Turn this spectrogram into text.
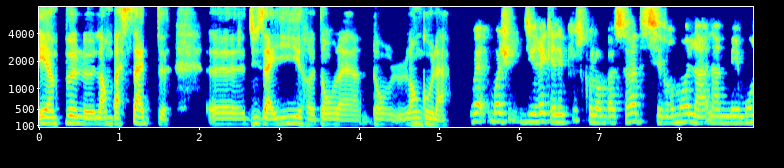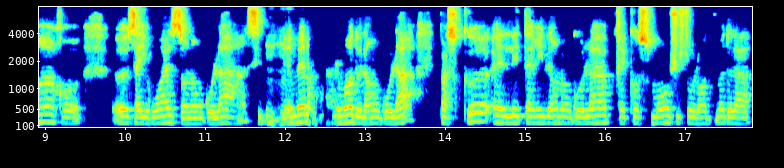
est un peu l'ambassade euh, du Zaïre dans la dans l'Angola? Ouais, moi je dirais qu'elle est plus que l'ambassade, c'est vraiment la, la mémoire euh, euh zaïroise en Angola, hein. c'est mm-hmm. même la mémoire de l'Angola parce que elle est arrivée en Angola précocement, juste au lendemain de la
